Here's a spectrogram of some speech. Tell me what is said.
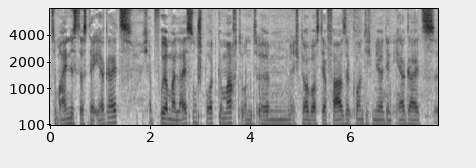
Zum einen ist das der Ehrgeiz. Ich habe früher mal Leistungssport gemacht und ähm, ich glaube, aus der Phase konnte ich mir den Ehrgeiz äh,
